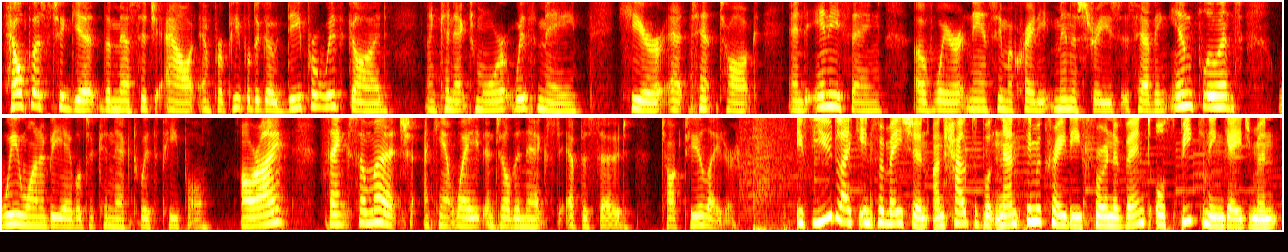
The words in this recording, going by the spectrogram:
Help us to get the message out and for people to go deeper with God and connect more with me here at Tent Talk and anything of where Nancy McCready Ministries is having influence. We want to be able to connect with people. All right? Thanks so much. I can't wait until the next episode. Talk to you later. If you'd like information on how to book Nancy McCready for an event or speaking engagement,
